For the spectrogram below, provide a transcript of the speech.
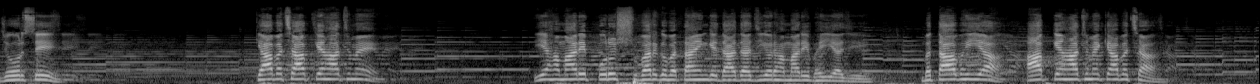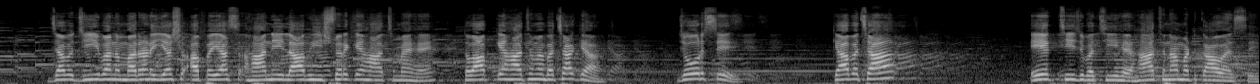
ज़ोर से। क्या बचा आपके हाथ में? ये हमारे पुरुष वर्ग बताएँगे दादाजी और हमारे भैया जी। बताओ भैया, आपके हाथ में क्या बचा? जब जीवन, मरण, यश अपयश हानि, लाभ ईश्वर के हाथ में है तो आपके हाथ में बचा क्या? ज़ोर से। क्या बचा? एक चीज़ बची है, हाथ ना मटकाओ ऐसे।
